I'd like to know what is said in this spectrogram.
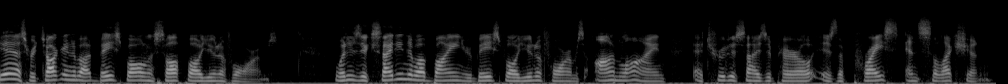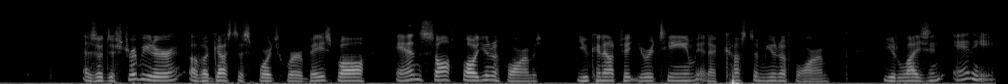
Yes, we're talking about baseball and softball uniforms. What is exciting about buying your baseball uniforms online at True to Size Apparel is the price and selection. As a distributor of Augusta Sportswear baseball and softball uniforms, you can outfit your team in a custom uniform utilizing any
